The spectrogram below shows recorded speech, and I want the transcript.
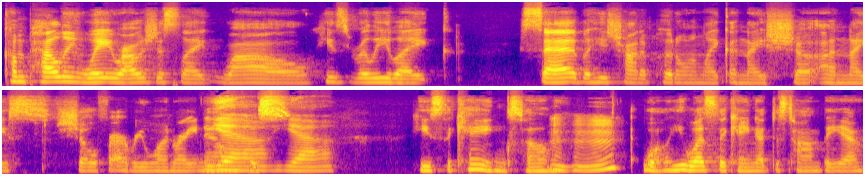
compelling way where I was just like, wow, he's really like sad, but he's trying to put on like a nice show, a nice show for everyone right now. Yeah, yeah he's the king. So, mm-hmm. well, he was the king at this time, but yeah,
